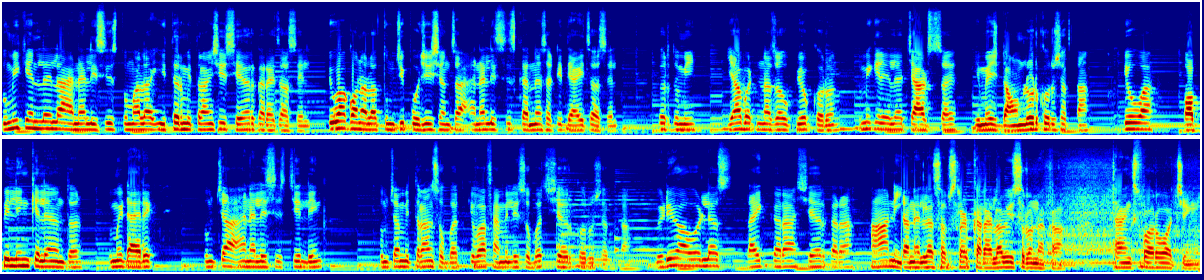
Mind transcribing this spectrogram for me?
तुम्ही केलेला अनालिसिस तुम्हाला इतर मित्रांशी शेअर करायचा असेल किंवा कोणाला तुमची पोझिशनचा अनालिसिस करण्यासाठी द्यायचा असेल तर तुम्ही या बटनाचा उपयोग करून तुम्ही केलेल्या चार्ट्सचा इमेज डाउनलोड करू शकता किंवा कॉपी लिंक केल्यानंतर तुम्ही डायरेक्ट तुमच्या अनालिसिसची लिंक तुमच्या मित्रांसोबत किंवा फॅमिलीसोबत शेअर करू शकता. व्हिडिओ आवडल्यास लाईक करा शेअर करा. आणि चॅनलला सबस्क्राईब करायला विसरू नका. थँक्स फॉर वॉचिंग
